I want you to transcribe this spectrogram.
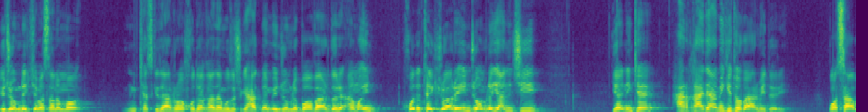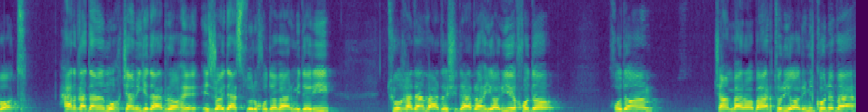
یه جمله که مثلا ما کسی که در راه خدا قدم گذاشته که حتما به این جمله باور داره. اما این خود تکرار این جمله یعنی چی؟ یعنی که هر قدمی که تو برمیداری با ثبات هر قدم محکمی که در راه اجرای دستور خدا برمیداری تو قدم ورداشتی در راه یاری خدا خدا هم چند برابر تو رو یاری می‌کنه و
